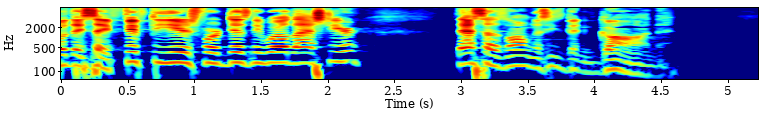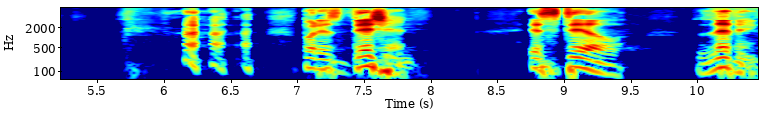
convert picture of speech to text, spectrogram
what they say, 50 years for Disney World last year? That's as long as he's been gone. but his vision is still living.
